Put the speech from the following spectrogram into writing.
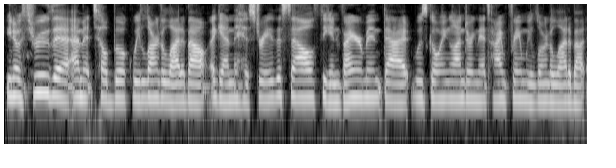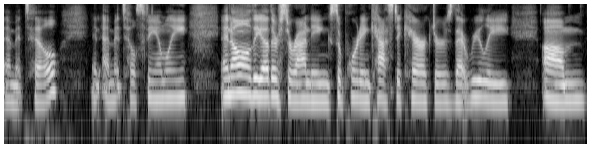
you know, through the Emmett Till book, we learned a lot about again the history of the South, the environment that was going on during that time frame. We learned a lot about Emmett Till and Emmett Till's family, and all the other surrounding supporting cast of characters that really. Um,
